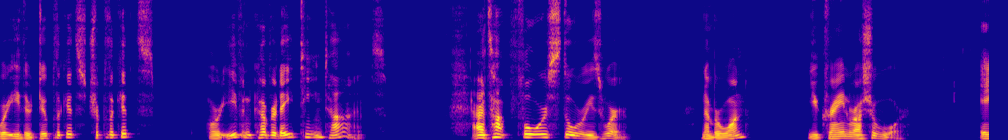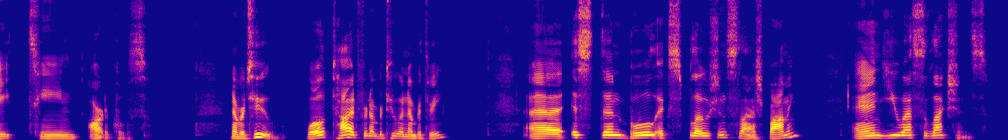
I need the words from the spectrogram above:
were either duplicates, triplicates, or even covered 18 times. Our top four stories were number one, Ukraine Russia War, 18 articles. Number two, well, tied for number two and number three, uh, Istanbul explosion slash bombing, and U.S. elections.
